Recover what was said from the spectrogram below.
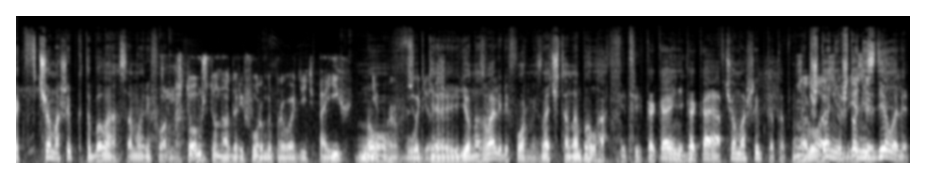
Так в чем ошибка-то была самой реформы? В том, что надо реформы проводить, а их ну, не проводят. ее назвали реформой, значит, она была, Дмитрий. Какая-никакая. А в чем ошибка-то? Понимаете? Что, не, что если... не сделали?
